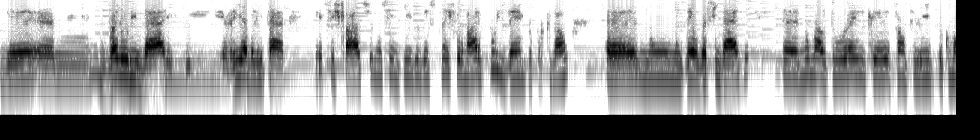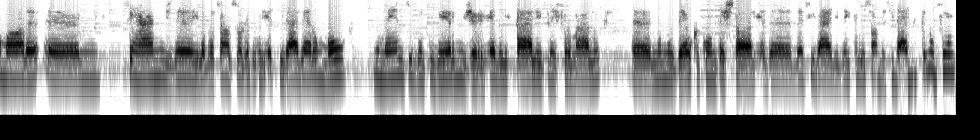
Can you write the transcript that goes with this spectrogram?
de um, valorizar e reabilitar esse espaço no sentido de se transformar, por exemplo, porque não, uh, num museu da cidade, uh, numa altura em que São Felipe comemora uh, 100 anos da elevação à sua categoria de cidade, era um bom momento de podermos reabilitá-lo e transformá-lo uh, no museu que conta a história da, da cidade da evolução da cidade, que no fundo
